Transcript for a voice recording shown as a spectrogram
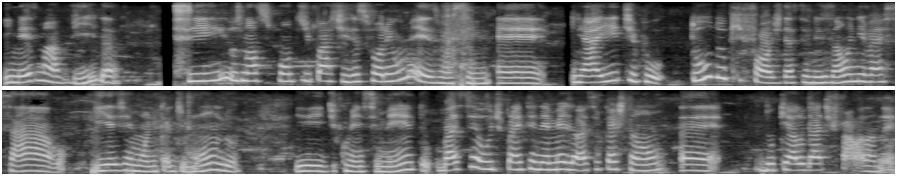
e mesmo a vida, se os nossos pontos de partida forem o mesmo, assim. É, e aí, tipo, tudo que foge dessa visão universal e hegemônica de mundo e de conhecimento vai ser útil para entender melhor essa questão é, do que é lugar de fala, né?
